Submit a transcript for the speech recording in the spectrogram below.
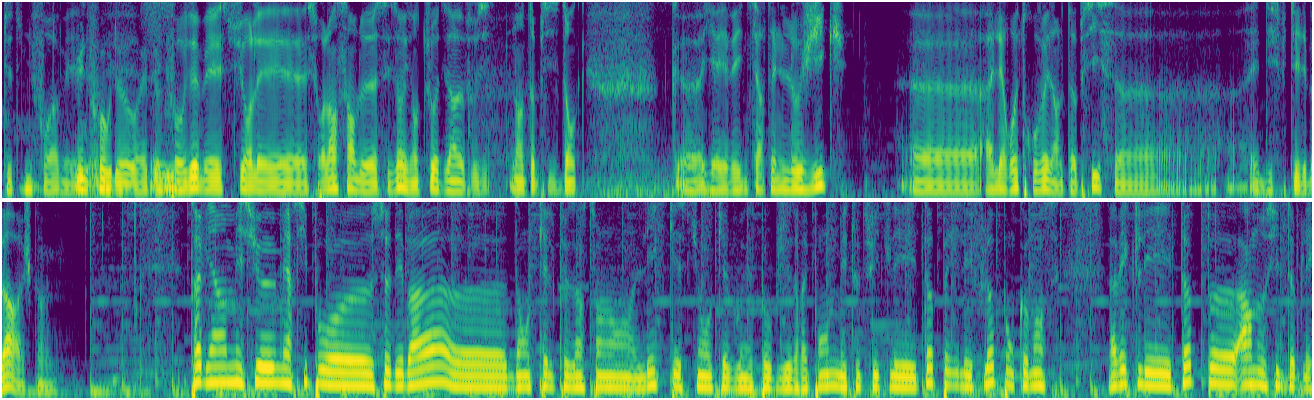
peut-être une fois, mais Une fois ou deux, ouais. une fois ou deux, mais sur les sur l'ensemble de la saison, ils ont toujours été dans le, dans le top 6. Donc il y avait une certaine logique euh, à les retrouver dans le top 6 euh, et disputer les barrages quand même. Très bien, messieurs, merci pour euh, ce débat. Euh, dans quelques instants, les questions auxquelles vous n'êtes pas obligés de répondre, mais tout de suite les tops et les flops. On commence avec les tops. Euh, Arnaud, s'il te plaît.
